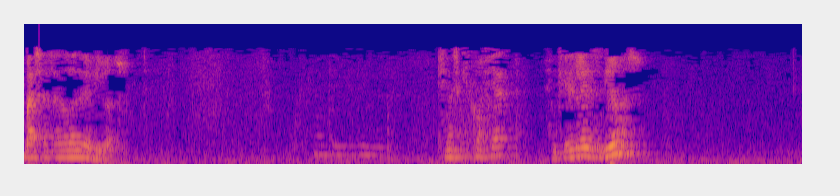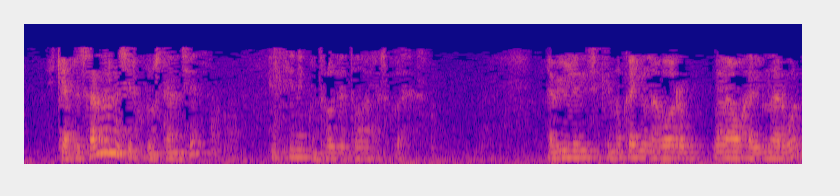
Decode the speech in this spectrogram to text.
vas al lado de Dios, Tienes que confiar en que Él es Dios. Y que a pesar de las circunstancias, Él tiene control de todas las cosas. La Biblia dice que no cae una, hoja de un árbol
